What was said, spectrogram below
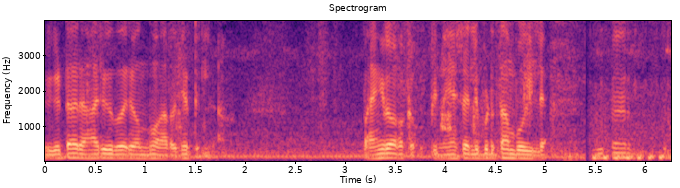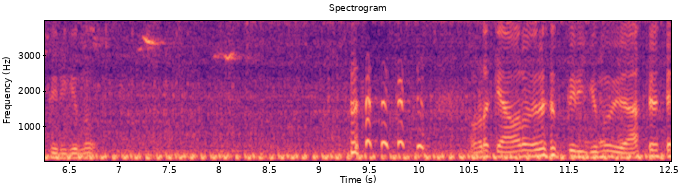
വീട്ടുകാർ ആരും ഇതുവരെ ഒന്നും അറിഞ്ഞിട്ടില്ല. ഭയങ്കര ഉറക്കം. പിന്നെ ഞാൻ ശല്യപ്പെടുത്താൻ പോയില്ല. വീട്ടുകാർ എത്തിയിരിക്കുന്നു. അവിടെ ക്യാമറ വരെ തിരിക്കുന്നു രാവിലെ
